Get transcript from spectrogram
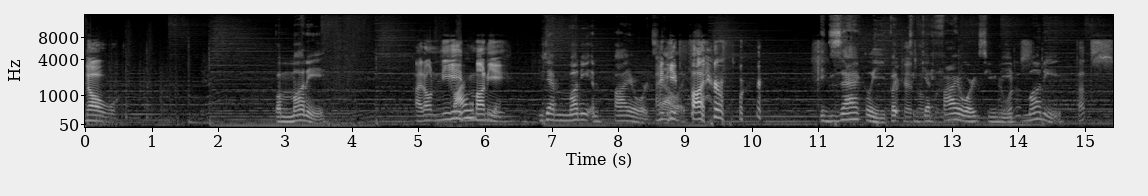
No. But money. I don't need Fine. money. You get money and fireworks. I need fireworks. Exactly, but Okay, to so- get fireworks, you Wait, need what is- money. That's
